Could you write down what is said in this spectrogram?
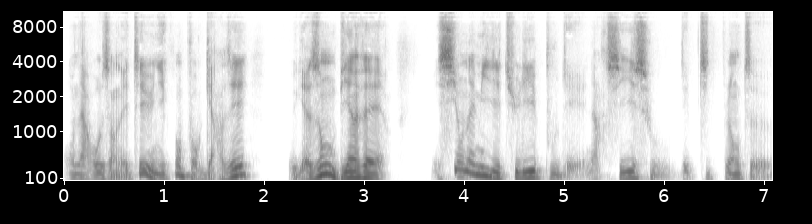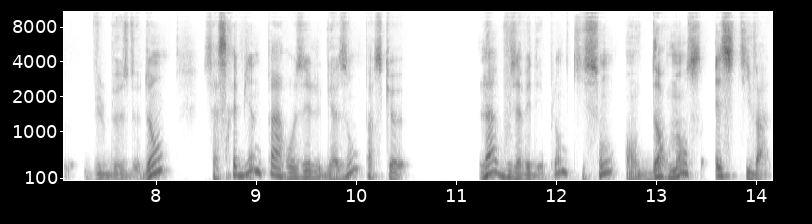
On arrose en été uniquement pour garder le gazon bien vert. Si on a mis des tulipes ou des narcisses ou des petites plantes euh, bulbeuses dedans, ça serait bien de ne pas arroser le gazon parce que là, vous avez des plantes qui sont en dormance estivale.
